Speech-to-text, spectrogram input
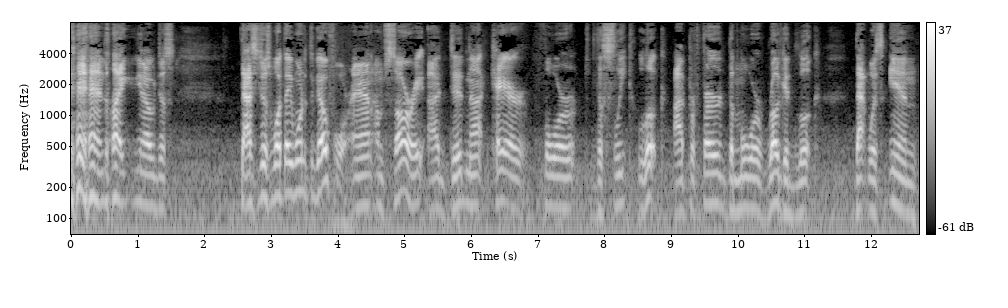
and like, you know, just that's just what they wanted to go for. And I'm sorry, I did not care for the sleek look. I preferred the more rugged look that was in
